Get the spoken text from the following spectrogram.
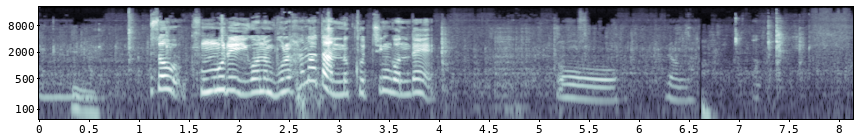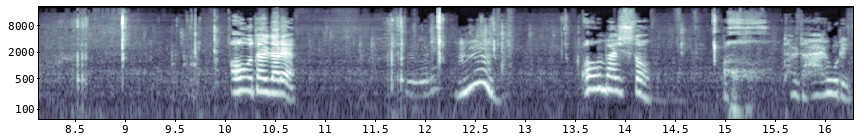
음. 그래서 국물에 이거는 물 하나도 안 넣고 찐 건데 오 이런 어우 달달해. 국물이? 음. 어우 맛있어. 어 달달구리.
